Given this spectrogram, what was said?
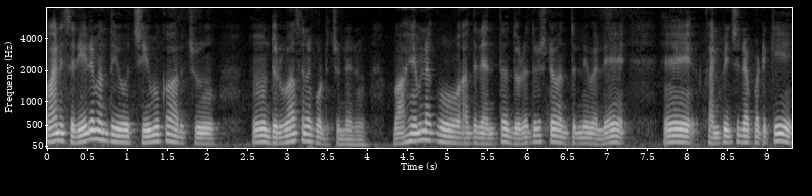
వాని శరీరమంతయు చీము కారుచు దుర్వాసన కొట్టుచుండెను. బాహ్యమునకు అతడు ఎంత దురదృష్టవంతుని వలె కనిపించినప్పటికీ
